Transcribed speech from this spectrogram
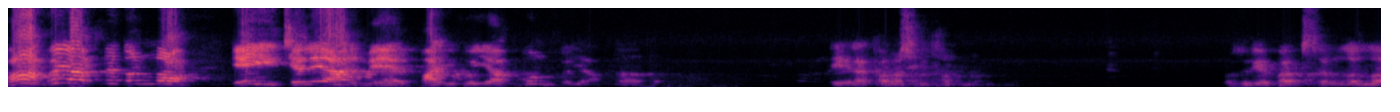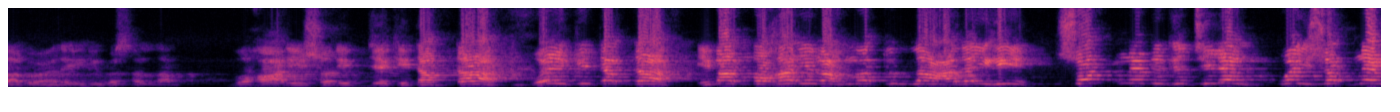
মা হয়ে আপনি ধন্য। এই ছেলে আর মেয়ের ভাই হইয়া, বোন হইয়া এলাকাবাসী ধন্য। বুখারী শরীফ যে কিতাবটা, ওই কিতাবটা ইমাম বুখারী রাহমাতুল্লাহ আলাইহি স্বপ্নে দেখেছিলেন, ওই স্বপ্নের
